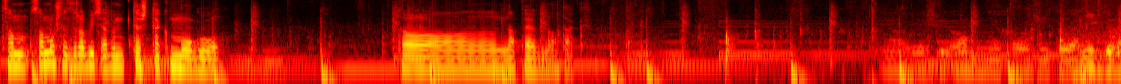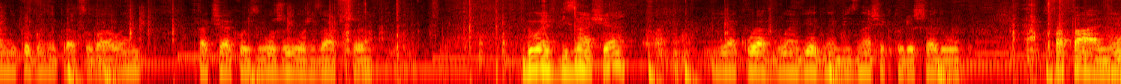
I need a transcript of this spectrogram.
Co, co muszę zrobić, abym też tak mógł? To na pewno, tak. Nigdy dla nikogo nie pracowałem. Tak się jakoś złożyło, że zawsze byłem w biznesie i akurat byłem w jednym biznesie, który szedł fatalnie,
